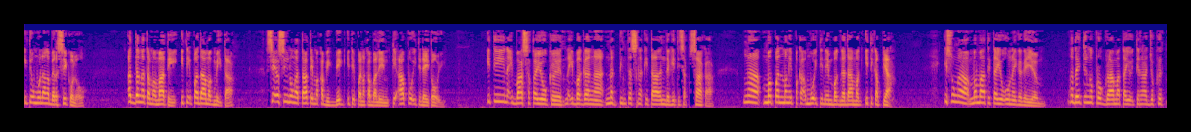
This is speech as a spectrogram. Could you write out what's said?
iti umuna nga bersikulo, adda nga tamamati iti ipadamag mi ita, si asino nga tati makabigbig iti panakabalin ti Apo iti daytoy iti naibasa tayo ket naibaga nga nagpintas nga kitaan dagiti saksaka, nga mapan mangi pakaamo iti nembag nga damag iti kapya. Isu nga mamati tayo unay gagayem, nga dayto nga programa tayo iti radyo ket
